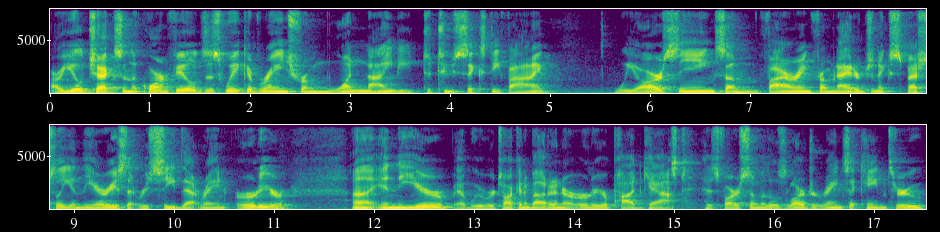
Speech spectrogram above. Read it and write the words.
Our yield checks in the cornfields this week have ranged from 190 to 265. We are seeing some firing from nitrogen, especially in the areas that received that rain earlier uh, in the year. that We were talking about in our earlier podcast as far as some of those larger rains that came through.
